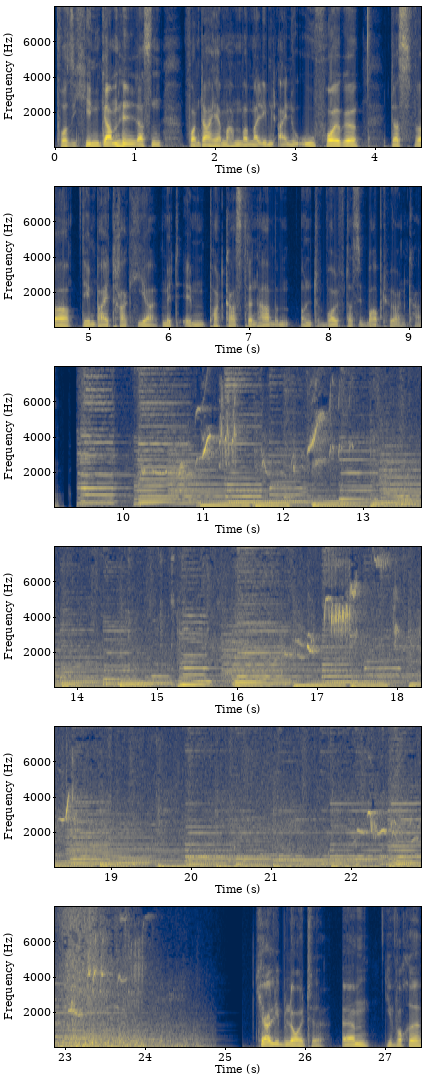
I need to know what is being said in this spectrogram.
vor sich hingammeln lassen. Von daher machen wir mal eben eine U-Folge, dass wir den Beitrag hier mit im Podcast drin haben und Wolf das überhaupt hören kann. Tja, liebe Leute, ähm, die Woche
